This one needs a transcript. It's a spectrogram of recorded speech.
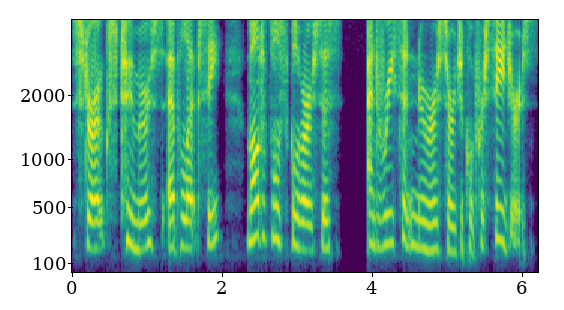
strokes, tumors, epilepsy, multiple sclerosis, and recent neurosurgical procedures.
